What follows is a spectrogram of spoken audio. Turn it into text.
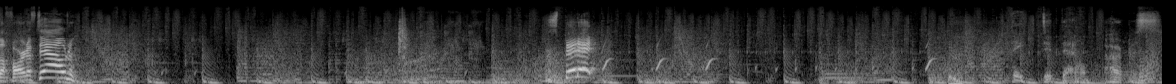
Not far enough down. Spit it! They did that on purpose.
